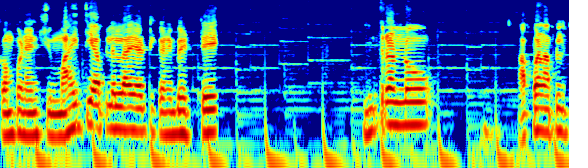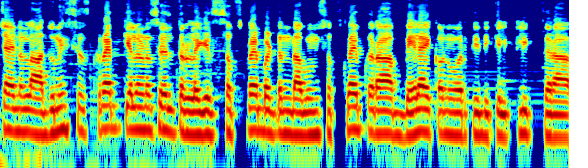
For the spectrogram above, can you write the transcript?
कंपन्यांची माहिती आपल्याला या ठिकाणी भेटते. मित्रांनो आपण आपल्या चॅनलला अजूनही सबस्क्राईब केलं नसेल तर लगेच सबस्क्राईब बटन दाबून सबस्क्राईब करा. बेल आयकॉनवरती देखील क्लिक करा.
